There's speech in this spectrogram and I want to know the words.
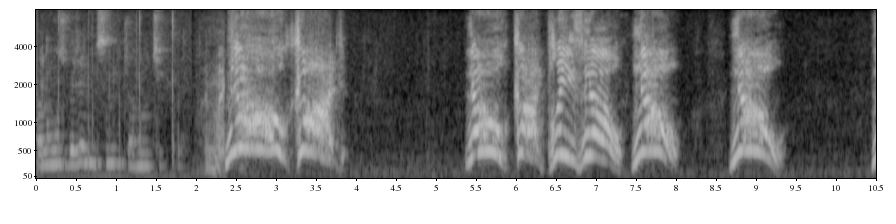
Bana muz verir misin? Canım çıktı. No, God! No, God, please, no! No! No! No!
